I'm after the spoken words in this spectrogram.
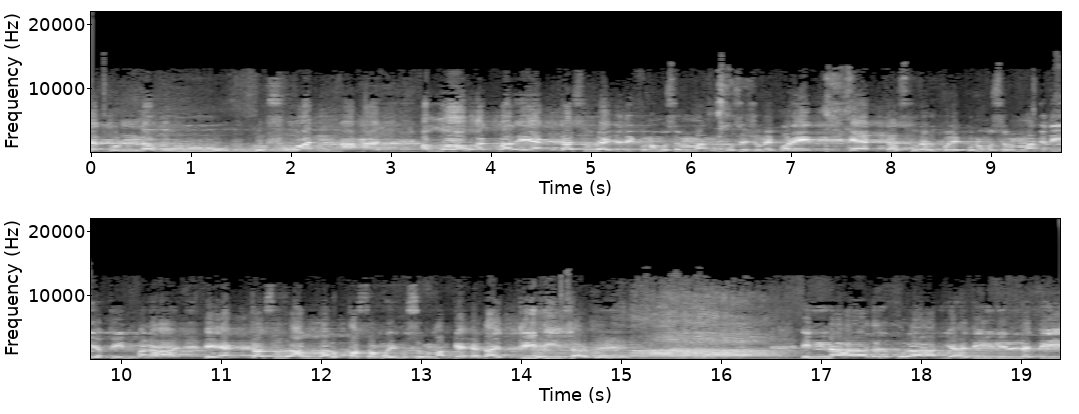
يكن له আল্লাহ একটা যদি কোনো মুসলমান বসে শুনে পড়ে একটা উপরে কোনো মুসলমান যদি একটা আল্লাহর ওই মুসলমানকে হেদায়ত দিয়েই যাবে। إن هذا القرآن يهدي للتي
